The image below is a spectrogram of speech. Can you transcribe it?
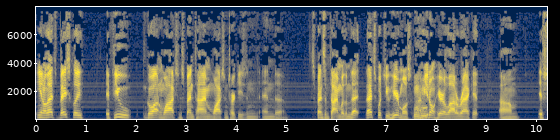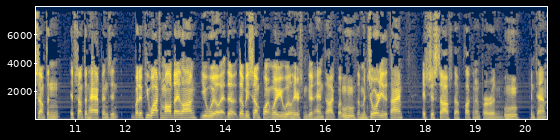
you know that's basically if you go out and watch and spend time watching turkeys and and uh, spend some time with them. That that's what you hear most of the time. Mhm. You don't hear a lot of racket. Um, if something if something happens and but if you watch them all day long, you will. There, there'll be some point where you will hear some good hen talk, but Mhm. the majority of the time, it's just soft stuff, clucking and purring, and hmm content.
